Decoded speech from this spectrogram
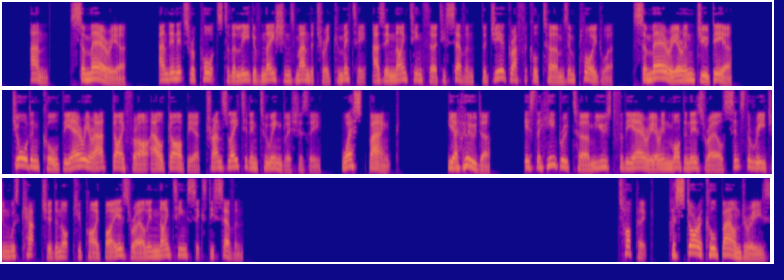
and Samaria, and in its reports to the League of Nations Mandatory Committee, as in 1937, the geographical terms employed were Samaria and Judea. Jordan called the area Ad Difar al-Gharbia translated into English as the West Bank. Yehuda is the Hebrew term used for the area in modern Israel since the region was captured and occupied by Israel in 1967. Topic: Historical boundaries.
